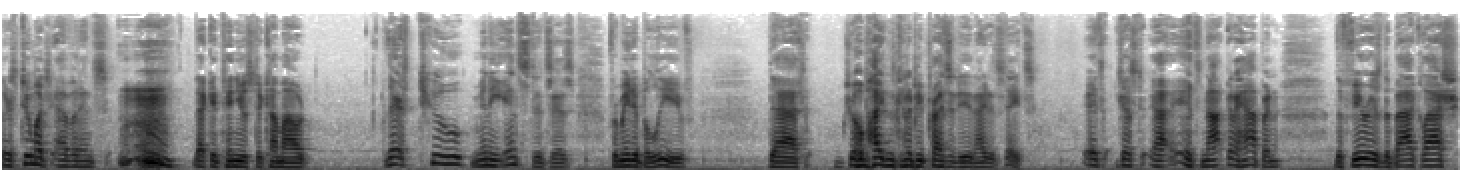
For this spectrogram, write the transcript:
There's too much evidence that continues to come out. There's too many instances for me to believe that Joe Biden's going to be president of the United States. It's just, uh, it's not going to happen. The fear is the backlash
